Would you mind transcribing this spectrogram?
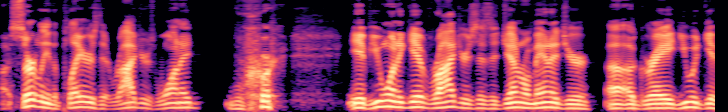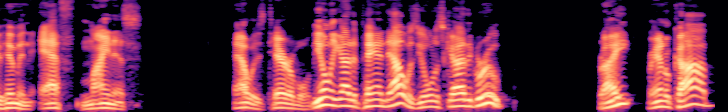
Uh, certainly, the players that Rodgers wanted were. If you want to give Rodgers as a general manager uh, a grade, you would give him an F minus. That was terrible. The only guy that panned out was the oldest guy of the group, right? Randall Cobb.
